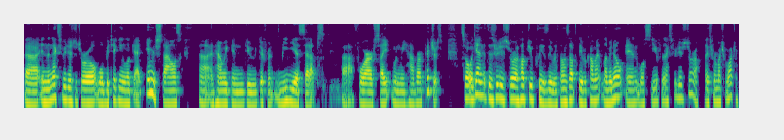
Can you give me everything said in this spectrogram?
Uh, in the next video tutorial, we'll be taking a look at image styles uh, and how we can do different media setups uh, for our site when we have our pictures. So again, if this video tutorial helped you, please leave it a thumbs up, leave a comment, let me know, and we'll see you for the next video tutorial. Thanks very much for watching.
